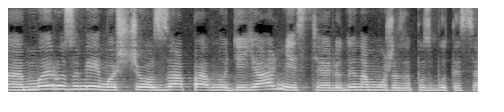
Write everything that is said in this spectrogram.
Е, Ми розуміємо, що за певну діяльність людина може позбутися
